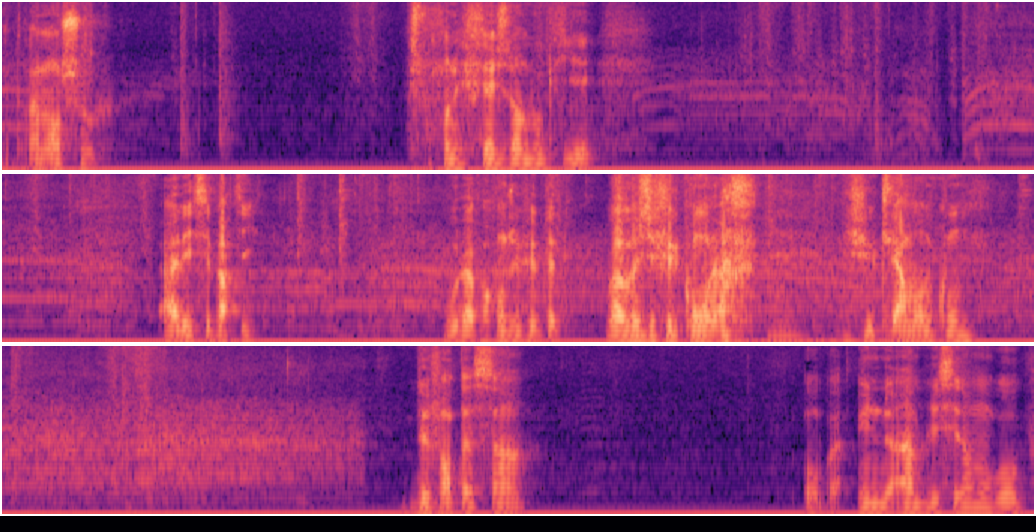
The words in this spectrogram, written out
C'est vraiment chaud. Je prends les flèches dans le bouclier. Allez, c'est parti. Oula, par contre, j'ai fait peut-être... Bah, ouais, j'ai fait le con, là. j'ai fait clairement le con. Deux fantassins. Bon, bah, une, un blessé dans mon groupe.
